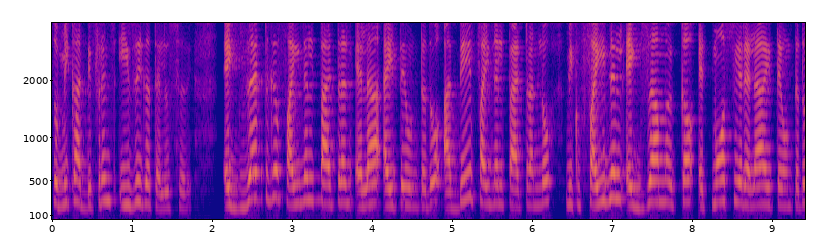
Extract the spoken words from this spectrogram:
సో మీకు ఆ డిఫరెన్స్ ఈజీగా తెలుస్తుంది. ఎగ్జాక్ట్గా ఫైనల్ ప్యాటర్న్ ఎలా అయితే ఉంటుందో అదే ఫైనల్ ప్యాటర్న్లో మీకు ఫైనల్ ఎగ్జామ్ యొక్క అట్మాస్ఫియర్ ఎలా అయితే ఉంటుందో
